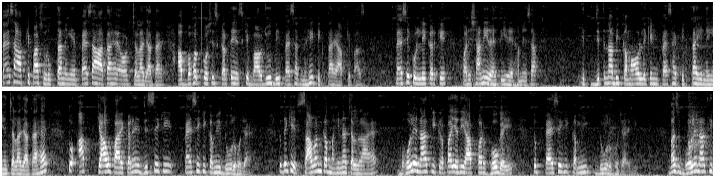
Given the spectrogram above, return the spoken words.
पैसा आपके पास रुकता नहीं है, पैसा आता है और चला जाता है, आप बहुत कोशिश करते हैं, इसके बावजूद भी पैसा नहीं टिकता है आपके पास। पैसे को लेकर के परेशानी रहती है हमेशा। जितना भी कमाओ, लेकिन पैसा टिकता ही नहीं है, चला जाता है। तो आप क्या उपाय करें जिससे कि पैसे की कमी दूर हो जाए? तो देखिए, सावन का महीना चल रहा है। भोलेनाथ की कृपा यदि आप पर हो गई तो पैसे की कमी दूर हो जाएगी। बस भोलेनाथ की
